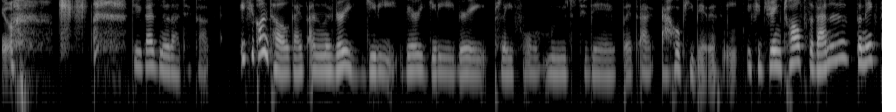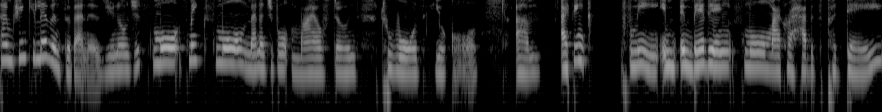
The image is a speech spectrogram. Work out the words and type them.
you know. Do you guys know that TikTok? If you can't tell, guys, I'm in a very giddy, very giddy, very playful mood today, but I, I hope you bear with me. If you drink 12 savannas, the next time drink 11 savannas, you know, just more, make small, manageable milestones towards your goal. Um, I think for me, Im- embedding small micro habits per day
